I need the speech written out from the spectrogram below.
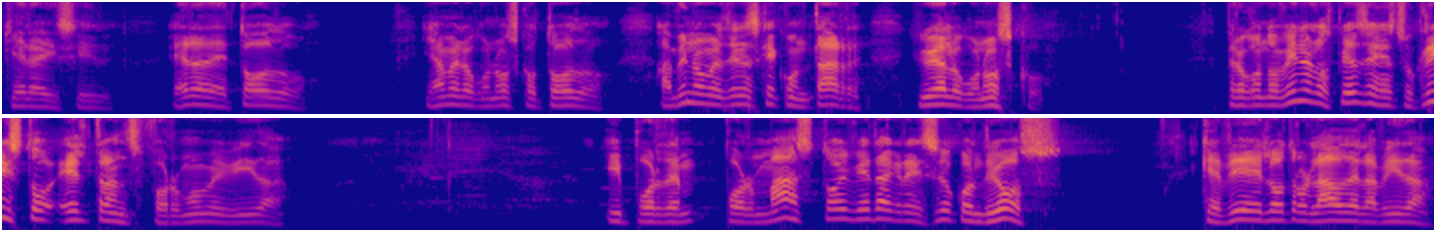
quiera decir. Era de todo. Ya me lo conozco todo. A mí no me tienes que contar. Yo ya lo conozco. Pero cuando vine a los pies de Jesucristo, Él transformó mi vida. Y por, por más estoy bien agradecido con Dios que vi el otro lado de la vida.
